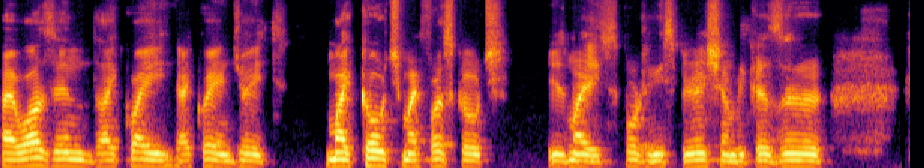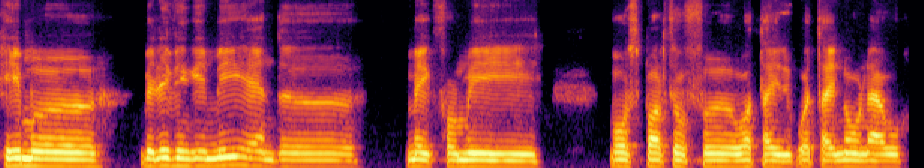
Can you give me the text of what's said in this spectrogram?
I was, and I quite, I quite enjoyed. My coach, my first coach, is my sporting inspiration because uh, him uh, believing in me and uh, make for me most part of uh, what I what I know now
